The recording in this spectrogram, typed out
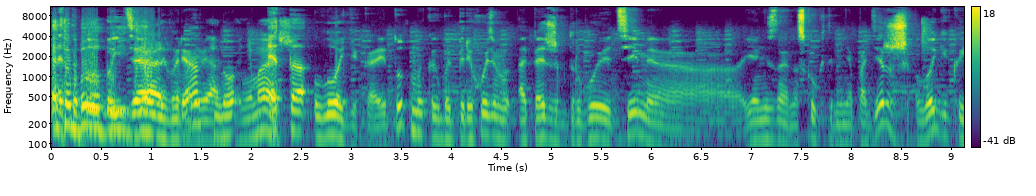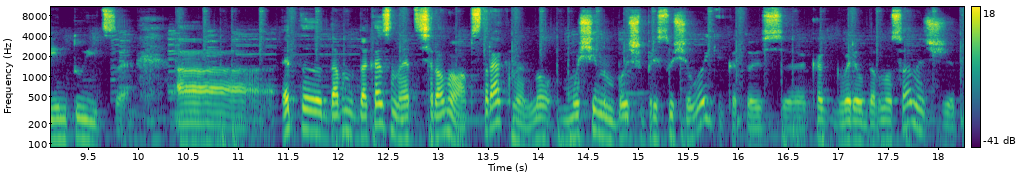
Это, это был бы идеальный вариант, вариант но понимаешь? это логика. И тут мы как бы переходим опять же к другой теме. Я не знаю, насколько ты меня поддержишь. Логика и интуиция. А, это давно доказано, это все равно абстрактно, но мужчинам больше присуща логика. То есть, э, как говорил давно Саныч, это,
